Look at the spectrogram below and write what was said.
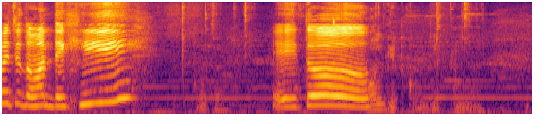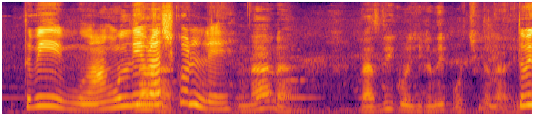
হয়েছে তোমার দেখি? এই তো। তুমি আঙুল দিয়ে। ব্রাশ করলে? না না। রাজদিই করেছি এখান না তুমি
